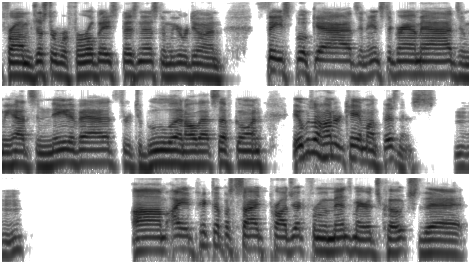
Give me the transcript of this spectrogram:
from just a referral based business and we were doing Facebook ads and Instagram ads and we had some native ads through Taboola and all that stuff going. It was a 100K a month business. Mm-hmm. Um, I had picked up a side project from a men's marriage coach that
